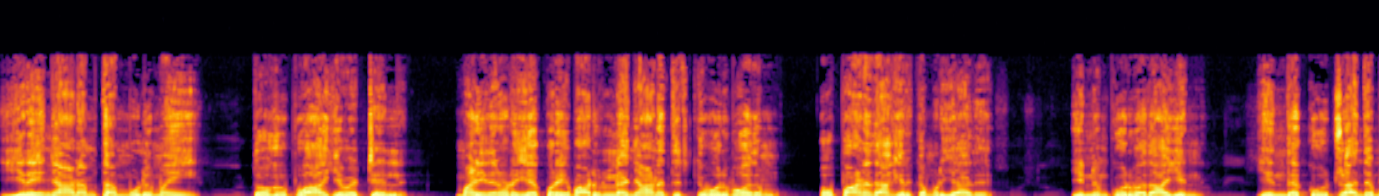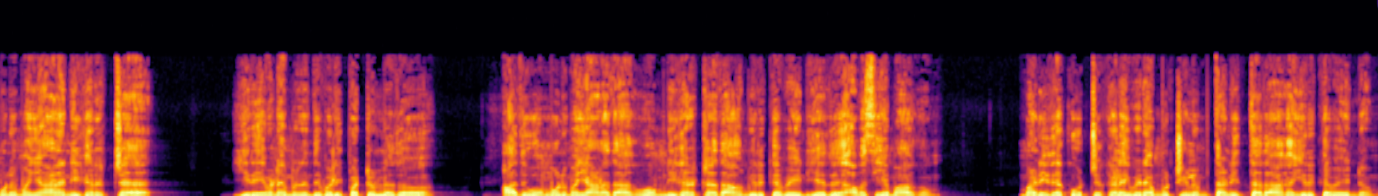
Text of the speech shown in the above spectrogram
இறைஞானம் தம் முழுமை தொகுப்பு ஆகியவற்றில் மனிதனுடைய குறைபாடுள்ள ஞானத்திற்கு ஒருபோதும் ஒப்பானதாக இருக்க முடியாது. இன்னும் கூறுவதாயின் எந்த கூற்று அந்த முழுமையான நிகரற்ற இறைவனமிருந்து வெளிப்பட்டுள்ளதோ அதுவும் முழுமையானதாகவும் நிகரற்றதாகவும் இருக்க வேண்டியது அவசியமாகும். மனித கூற்றுக்களை விட முற்றிலும் தனித்ததாக இருக்க வேண்டும்.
